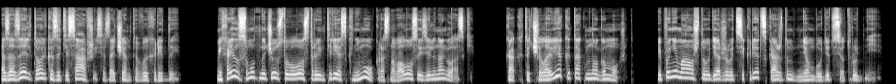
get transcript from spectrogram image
Азазель только затесавшийся зачем-то в их ряды. Михаил смутно чувствовал острый интерес к нему, красноволосой зеленоглазки. Как это человек и так много может. И понимал, что удерживать секрет с каждым днем будет все труднее.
